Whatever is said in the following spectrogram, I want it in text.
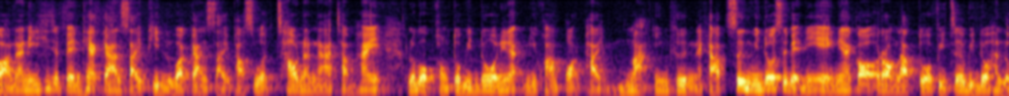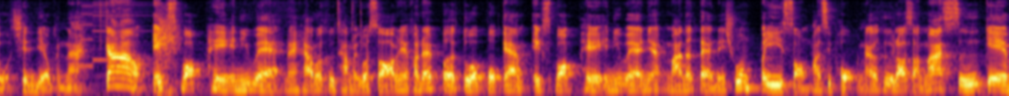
ก่อนหน้านี้ที่จะเป็นแค่การใส่พินหรือว่าการใส่พาสเวิร์ดเท่านั้นนะทำให้ระบบของตัว Windows นี่เนี่ยมีความปลอดภัยมากยิ่งขึ้นนะครับซึ่ง Windows 11 นี่เองเนี่ยก็รองรับตัวฟีเจอร์ Windows Hello เช่นเดียวกันนะ9 Xbox Play Anywhere นะครับก็คือทาง Microsoft เนี่ยเขาได้เปิดตัวโปรแกรม Xbox Play Anywhere เนี่ยมาตั้งแต่ในช่วงปี 2016นะก็คือเราสามารถซื้อเกม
